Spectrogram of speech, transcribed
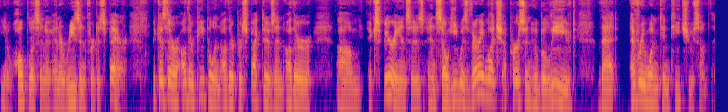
you know, hopeless and a, and a reason for despair because there are other people and other perspectives and other um, experiences. And so he was very much a person who believed that everyone can teach you something.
